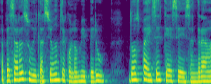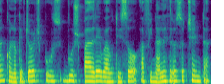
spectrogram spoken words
a pesar de su ubicación entre Colombia y Perú, dos países que se desangraban con lo que George Bush, Bush padre bautizó a finales de los 80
